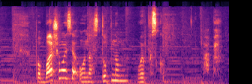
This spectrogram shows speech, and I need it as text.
Побачимося у наступному випуску. Па-па!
